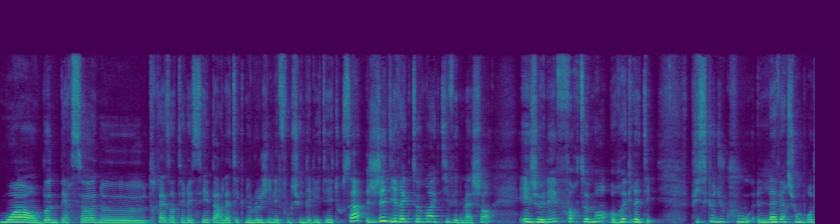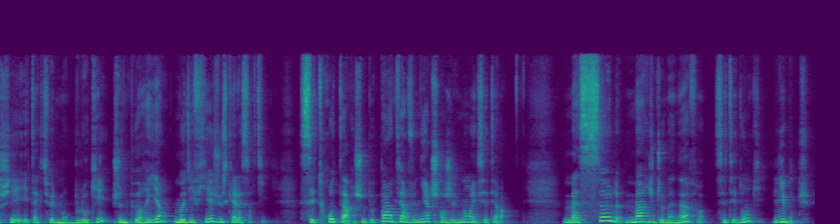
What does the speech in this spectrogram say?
Moi, en bonne personne, euh, très intéressée par la technologie, les fonctionnalités et tout ça, j'ai directement activé le machin et je l'ai fortement regretté. Puisque du coup, la version brochet est actuellement bloquée, je ne peux rien modifier jusqu'à la sortie. C'est trop tard, je ne peux pas intervenir, changer le nom, etc. Ma seule marge de manœuvre, c'était donc l'e-book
